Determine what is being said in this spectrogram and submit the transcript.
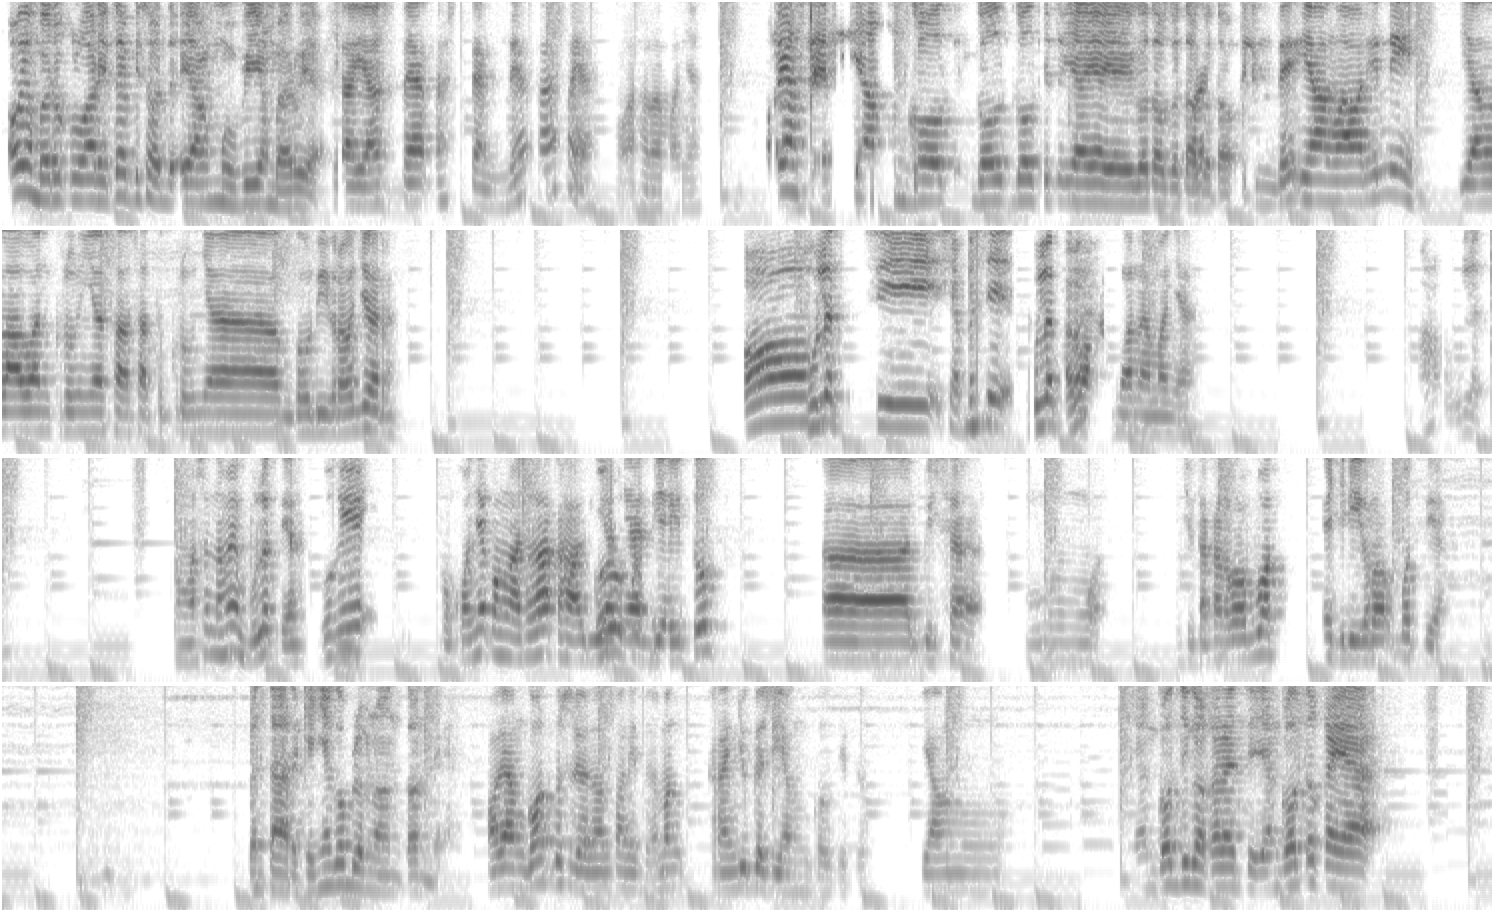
Oh yang baru keluar itu episode yang movie yang baru ya? Ya yang step eh, stem day apa, apa ya? Kalau nggak salah namanya. Oh yang stand yang gold gold gold itu ya ya ya gue tau gue tau gue tau. Day yang lawan ini. Yang lawan krunya salah satu krunya Goldie Roger. Oh Bullet. si siapa sih? Bullet Apa? salah namanya. Ah ulet. Kalau nggak salah namanya Bullet ya. Gue kayak Pokoknya kalau nggak salah keahliannya dia itu eh bisa menciptakan robot. Eh jadi robot dia. bentar, kayaknya gue belum nonton deh. Kalau yang Gold gue sudah nonton itu. Emang keren juga sih yang Gold itu. Yang Yang gold juga keren sih. Yang gold tuh kayak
